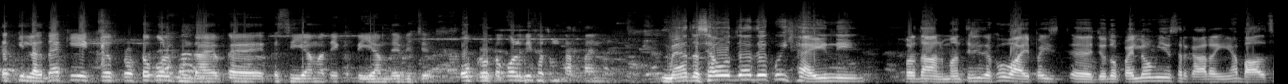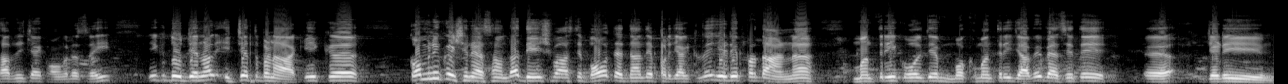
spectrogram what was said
ਤਾਂ ਕੀ ਲੱਗਦਾ ਕਿ ਇੱਕ ਪ੍ਰੋਟੋਕੋਲ ਹੁੰਦਾ ਹੈ ਅ, ਇੱਕ ਸੀਐਮ ਅਤੇ ਇੱਕ ਪੀਐਮ ਦੇ ਵਿੱਚ? ਉਹ ਪ੍ਰੋਟੋਕੋਲ ਵੀ ਖਤਮ ਕਰਤਾ ਇਹਨੇ? ਮੈਂ ਦੱਸਿਆ ਉਹਦਾ ਤੇ ਕੋਈ ਹੈ ਹੀ ਨਹੀਂ। ਪ੍ਰਧਾਨ ਮੰਤਰੀ ਦੇਖੋ ਵਾਜਪਾਈ ਅਹ, ਜਦੋਂ ਪਹਿਲੋਂ ਵੀ ਇਹ ਸਰਕਾਰ ਆਈਆਂ ਬਾਲ ਸਾਹਿਬ ਦੀ ਚਾਹੇ ਕਾਂਗਰਸ ਰਹੀ ਇੱਕ ਦੂਜੇ ਨਾਲ ਇੱਜ਼ਤ ਬਣਾ ਕੇ ਇੱਕ ਕਮਿਊਨੀਕੇਸ਼ਨ ਐਸਾ ਹੁੰਦਾ ਦੇਸ਼ ਵਾਸਤੇ ਬਹੁਤ ਇਦਾਂ ਦੇ ਪ੍ਰੋਜੈਕਟ ਨੇ ਜਿਹੜੇ ਪ੍ਰਧਾਨ ਮੰਤਰੀ ਕੋਲ ਜੇ ਮੁੱਖ ਮੰਤਰੀ ਜਾਵੇ ਵੈਸੇ ਤੇ ਅਹ, ਜਿਹੜੀ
